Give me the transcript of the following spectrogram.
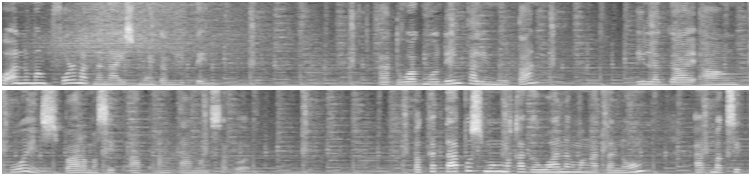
o anumang format na nais mong gamitin. At huwag mo din kalimutan ilagay ang points para ma-set up ang tamang sagot. Pagkatapos mong makagawa ng mga tanong at mag-set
